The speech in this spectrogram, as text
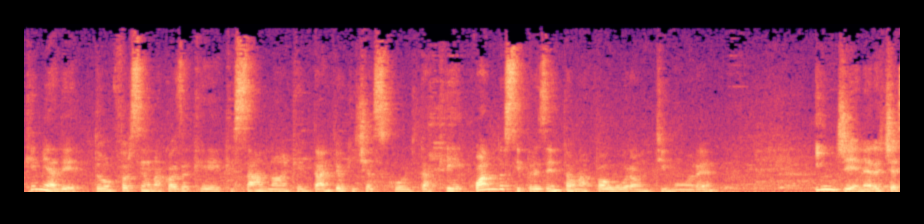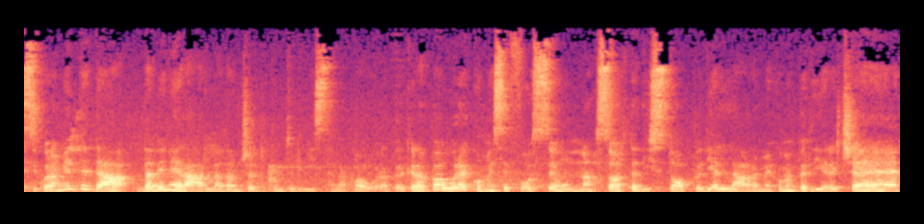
che mi ha detto, forse è una cosa che, che sanno anche in tanti o chi ci ascolta, che quando si presenta una paura, un timore, in genere c'è sicuramente da, da, venerarla da un certo punto di vista la paura, perché la paura è come se fosse una sorta di stop, di allarme, come per dire c'è,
